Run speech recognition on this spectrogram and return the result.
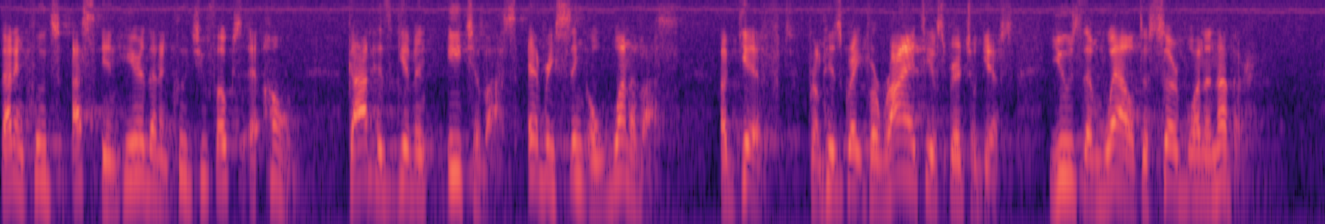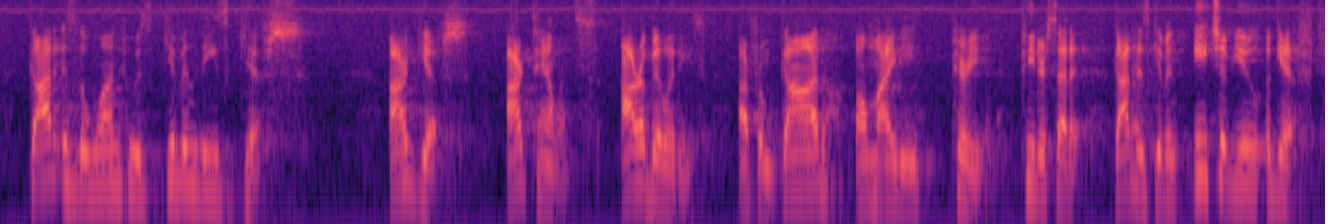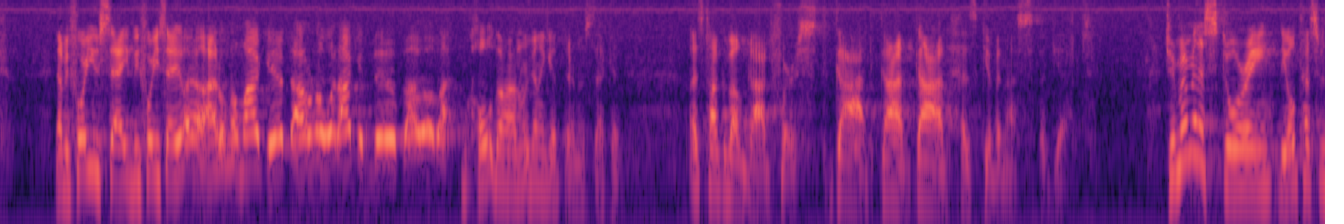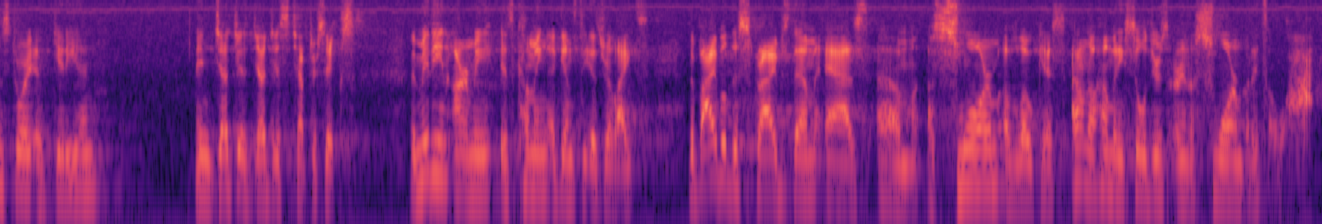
That includes us in here, that includes you folks at home. God has given each of us, every single one of us, a gift from His great variety of spiritual gifts. Use them well to serve one another. God is the one who has given these gifts. Our gifts, our talents, our abilities are from God Almighty, period. Peter said it. God has given each of you a gift. Now, before you say, before you say, oh, I don't know my gift, I don't know what I can do, blah, blah, blah. Hold on, we're going to get there in a second. Let's talk about God first. God, God, God has given us a gift. Do you remember the story, the Old Testament story of Gideon in Judges, Judges chapter 6? The Midian army is coming against the Israelites. The Bible describes them as um, a swarm of locusts. I don't know how many soldiers are in a swarm, but it's a lot.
